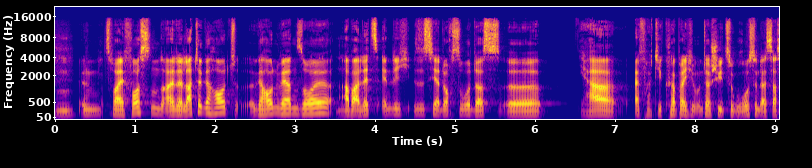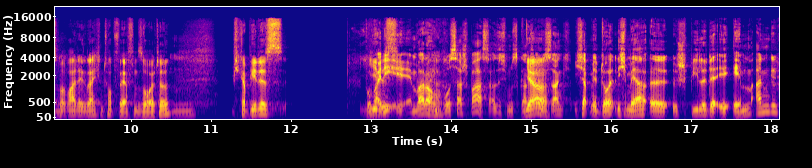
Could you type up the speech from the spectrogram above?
äh, in zwei Pfosten eine Latte gehaut, gehauen werden soll. Aber letztendlich ist es ja doch so, dass äh, ja einfach die körperlichen Unterschiede zu groß sind, als dass man beide in den gleichen Topf werfen sollte. Ich glaube, jedes Wobei jedes, die EM war doch ja. ein großer Spaß. Also ich muss ganz Ja. ehrlich sagen, ich habe mir deutlich mehr äh, Spiele der EM ange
